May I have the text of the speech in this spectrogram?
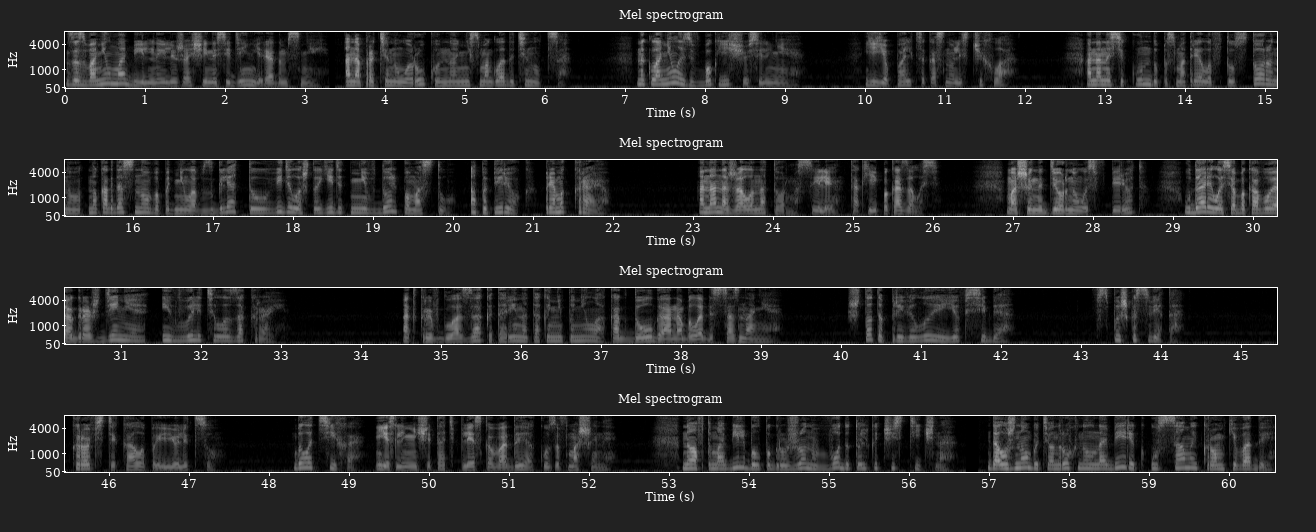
Зазвонил мобильный, лежащий на сиденье рядом с ней. Она протянула руку, но не смогла дотянуться. Наклонилась в бок еще сильнее. Ее пальцы коснулись чехла. Она на секунду посмотрела в ту сторону, но когда снова подняла взгляд, то увидела, что едет не вдоль по мосту, а поперек, прямо к краю. Она нажала на тормоз, или так ей показалось. Машина дернулась вперед, ударилась о боковое ограждение и вылетела за край. Открыв глаза, Катарина так и не поняла, как долго она была без сознания. Что-то привело ее в себя — вспышка света. Кровь стекала по ее лицу. Было тихо, если не считать плеска воды о кузов машины. Но автомобиль был погружен в воду только частично. Должно быть, он рухнул на берег у самой кромки воды.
